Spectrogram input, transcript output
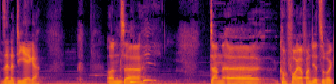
Sendet die Jäger. Und äh, dann äh, kommt Feuer von dir zurück.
